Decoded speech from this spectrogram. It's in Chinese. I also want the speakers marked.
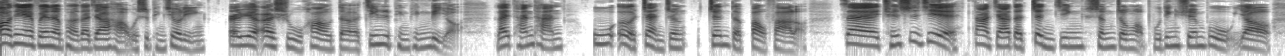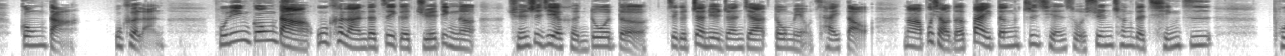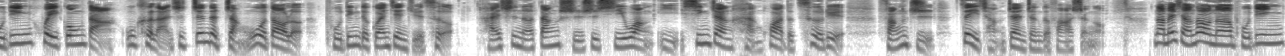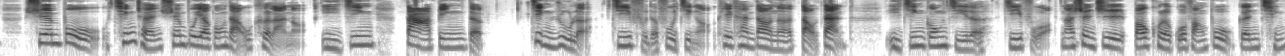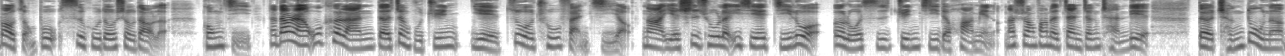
Speaker 1: 好听 F N 的朋友，大家好，我是平秀玲。二月二十五号的今日评评里哦，来谈谈乌俄战争真的爆发了。在全世界大家的震惊声中哦，普丁宣布要攻打乌克兰。普丁攻打乌克兰的这个决定呢，全世界很多的这个战略专家都没有猜到。那不晓得拜登之前所宣称的情资。普丁会攻打乌克兰，是真的掌握到了普丁的关键决策，还是呢？当时是希望以心战喊话的策略，防止这一场战争的发生哦。那没想到呢，普丁宣布清晨宣布要攻打乌克兰哦，已经大兵的进入了基辅的附近哦，可以看到呢，导弹。已经攻击了基辅哦，那甚至包括了国防部跟情报总部，似乎都受到了攻击。那当然，乌克兰的政府军也做出反击哦，那也试出了一些击落俄罗斯军机的画面哦。那双方的战争惨烈的程度呢，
